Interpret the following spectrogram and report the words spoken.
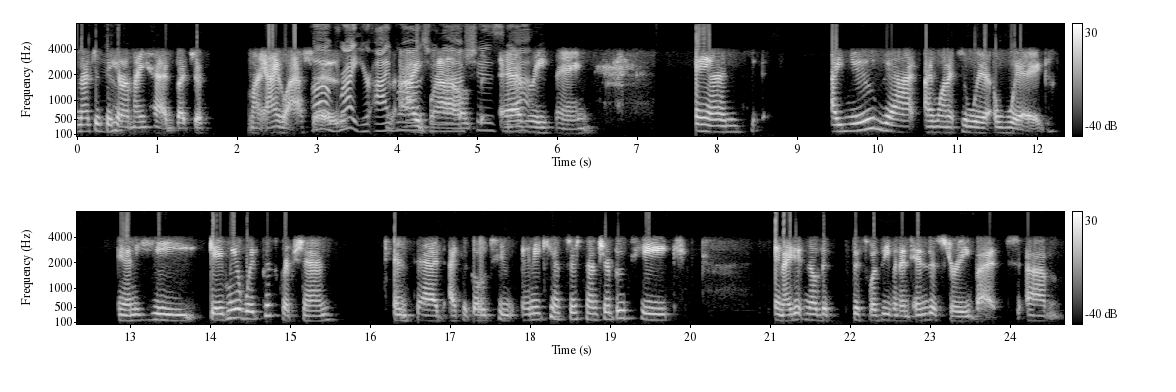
not just the hair on my head, but just my eyelashes. Oh, right, your eyebrows, eyebrows your lashes, everything. Yeah. And I knew that I wanted to wear a wig, and he gave me a wig prescription and said I could go to any cancer center boutique. And I didn't know that this was even an industry, but um,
